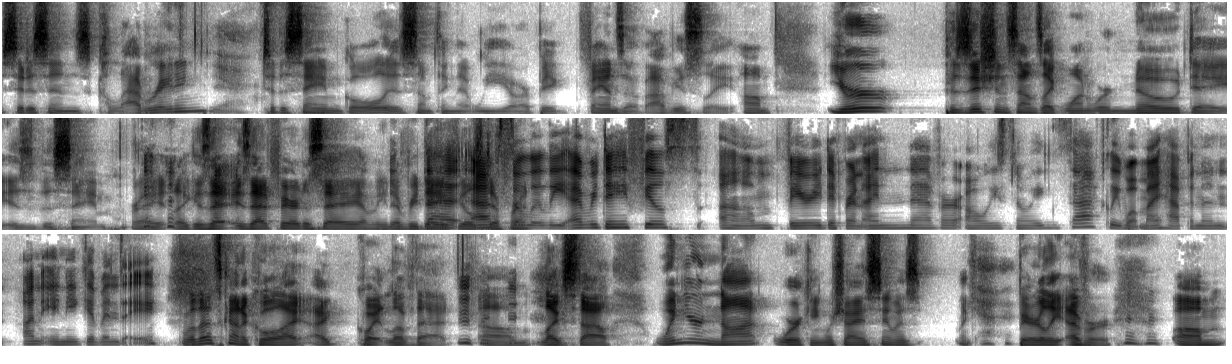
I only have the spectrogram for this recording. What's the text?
citizens collaborating yeah to the same goal is something that we are big fans of. Obviously, um, your position sounds like one where no day is the same, right? like, is that is that fair to say? I mean, every day That- feels different. Absolutely. Every day feels um, very different. I never always know exactly what might happen in, on any given day. Well, that's kind of cool. I, I quite love that um, lifestyle. When you're not working, which I assume is like Yeah. barely ever, um,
